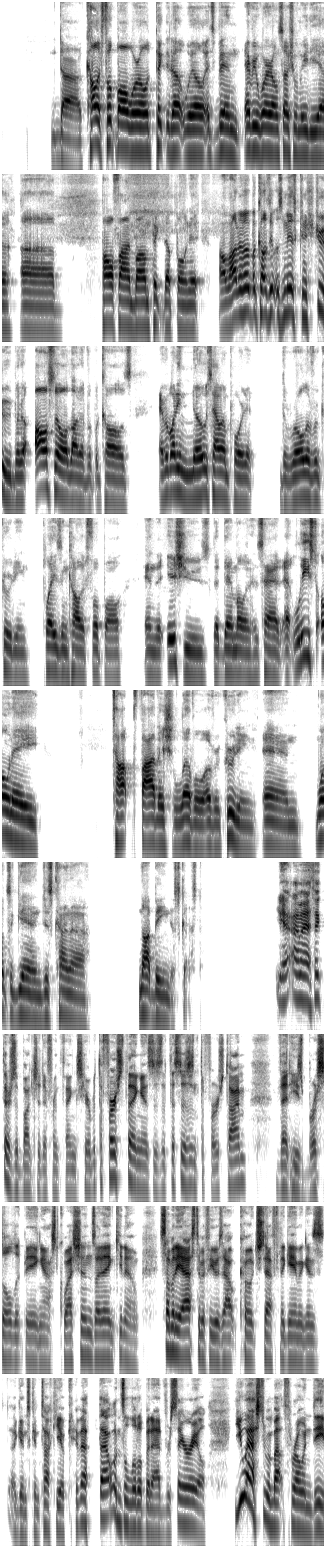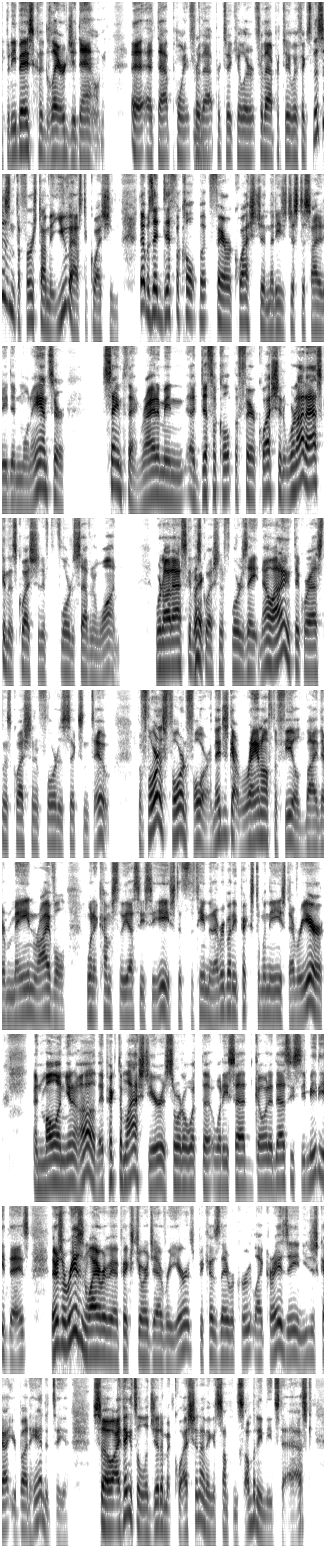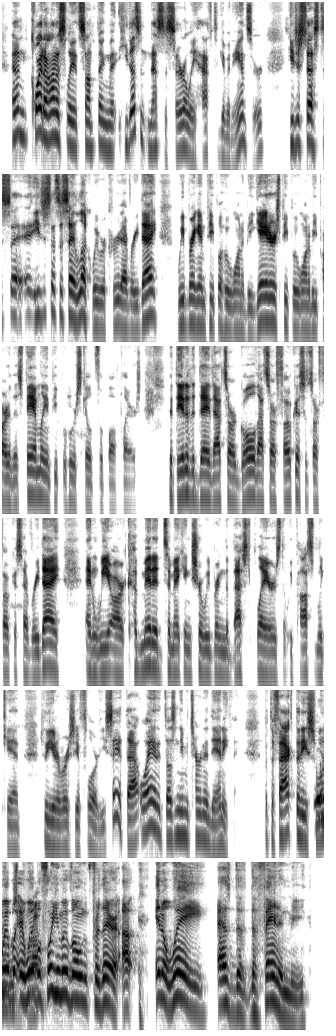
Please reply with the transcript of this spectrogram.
the college football world picked it up. Will it's been everywhere on social media. Uh, Paul Finebaum picked up on it. A lot of it because it was misconstrued, but also a lot of it because everybody knows how important the role of recruiting plays in college football and the issues that Dan Mullen has had, at least on a top five ish level of recruiting. And once again, just kind of not being discussed. Yeah, I mean, I think there's a bunch of different things here, but the first thing is is that this isn't the first time that he's bristled at being asked questions. I think you know somebody asked him if he was out coached after the game against against Kentucky. Okay, that that one's a little bit adversarial. You asked him about throwing deep, and he basically glared you down at, at that point for mm. that particular for that particular thing. So this isn't the first time that you've asked a question that was a difficult but fair question that he's just decided he didn't want to answer same thing, right? I mean, a difficult but fair question. We're not asking this question if Florida's seven and one. We're not asking this right. question if Florida's eight. No, oh. I don't even think we're asking this question if Florida's six and two. But Florida's four and four, and they just got ran off the field by their main rival when it comes to the SEC East. It's the team that everybody picks to win the East every year. And Mullen, you know, oh, they picked them last year is sort of what the what he said going into SEC media days. There's a reason why everybody picks Georgia every year. It's because they recruit like crazy, and you just got your butt handed to you. So I think it's a legitimate question. I think it's something somebody needs to ask. And quite honestly, it's something that he doesn't necessarily have to give an answer. He just has to say he just has to say, look, we recruit every day. We bring in people who want to be Gators, people who want to be part of this family, and people who are skilled football players. At the end of the day, that's our goal. That's our focus. It's our focus every day, and we are committed to making sure we bring the best players that we possibly can to the University of Florida. You say it that way, and it doesn't even turn into anything. But the fact that he sort well, of well, before you move on for there, I, in a way, as the the fan in me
